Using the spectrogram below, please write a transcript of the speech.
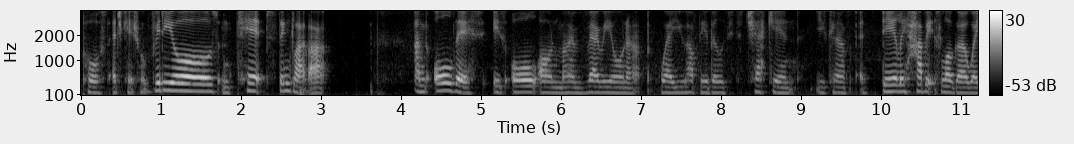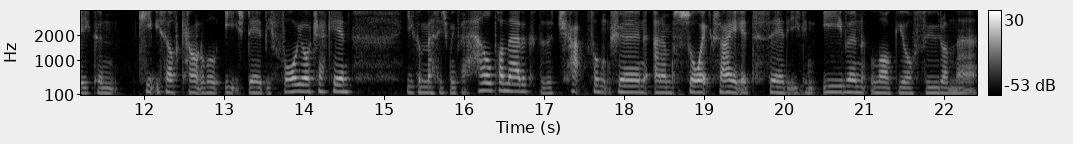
post educational videos and tips, things like that. And all this is all on my very own app where you have the ability to check in you can have a daily habits logger where you can keep yourself accountable each day before your check in. You can message me for help on there because there's a chat function, and I'm so excited to say that you can even log your food on there.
